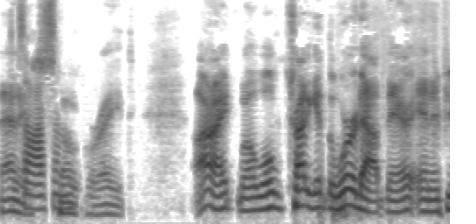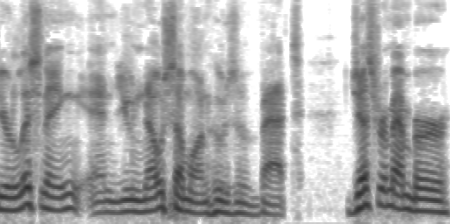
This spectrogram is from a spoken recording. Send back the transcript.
that That's is awesome. so great. All right, well, we'll try to get the word out there. And if you're listening and you know someone who's a vet, just remember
